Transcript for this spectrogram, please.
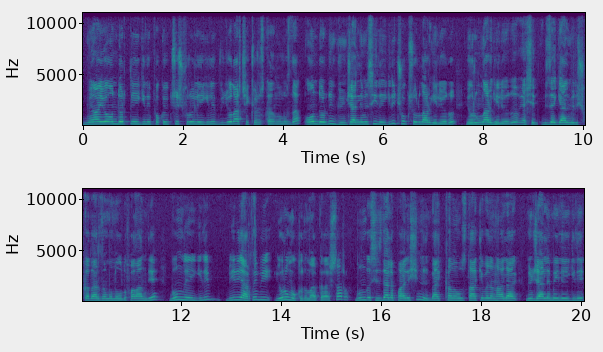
MIUI 14 ile ilgili Poco X3 Pro ile ilgili videolar çekiyoruz kanalımızda. 14'ün güncellemesi ile ilgili çok sorular geliyordu. Yorumlar geliyordu. Ya işte bize gelmedi şu kadar zaman oldu falan diye. Bununla ilgili bir yerde bir yorum okudum arkadaşlar. Bunu da sizlerle paylaşayım dedim. Belki kanalımızı takip eden hala güncelleme ile ilgili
